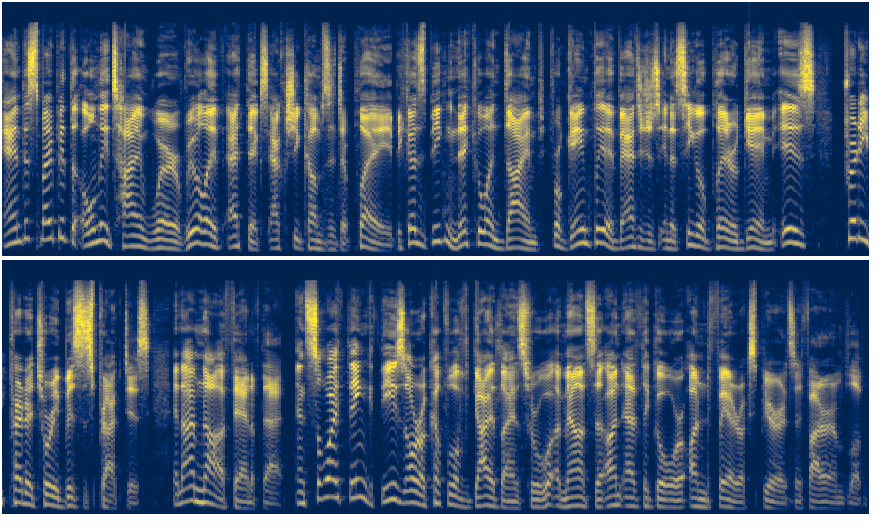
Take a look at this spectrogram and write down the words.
And this might be the only time where real life ethics actually comes into play, because being nickel and dimed for gameplay advantages in a single player game is pretty predatory business practice, and I'm not a fan of that. And so I think these are a couple of guidelines for what amounts to unethical or unfair experience in Fire Emblem.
